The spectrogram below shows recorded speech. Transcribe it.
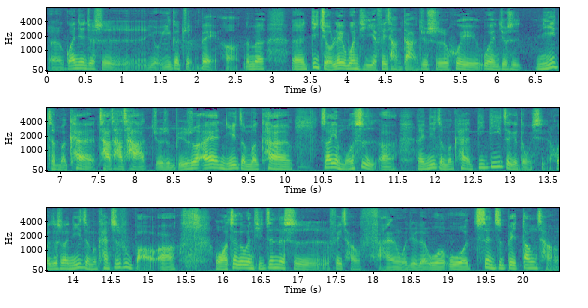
呃，关键就是有一个准备啊。那么，呃，第九类问题也非常大，就是会问，就是你怎么看叉叉叉？就是比如说，哎，你怎么看商业模式啊？哎，你怎么看滴滴这个东西？或者说你怎么看支付宝啊？哇，这个问题真的是非常烦。我觉得，我我甚至被当场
